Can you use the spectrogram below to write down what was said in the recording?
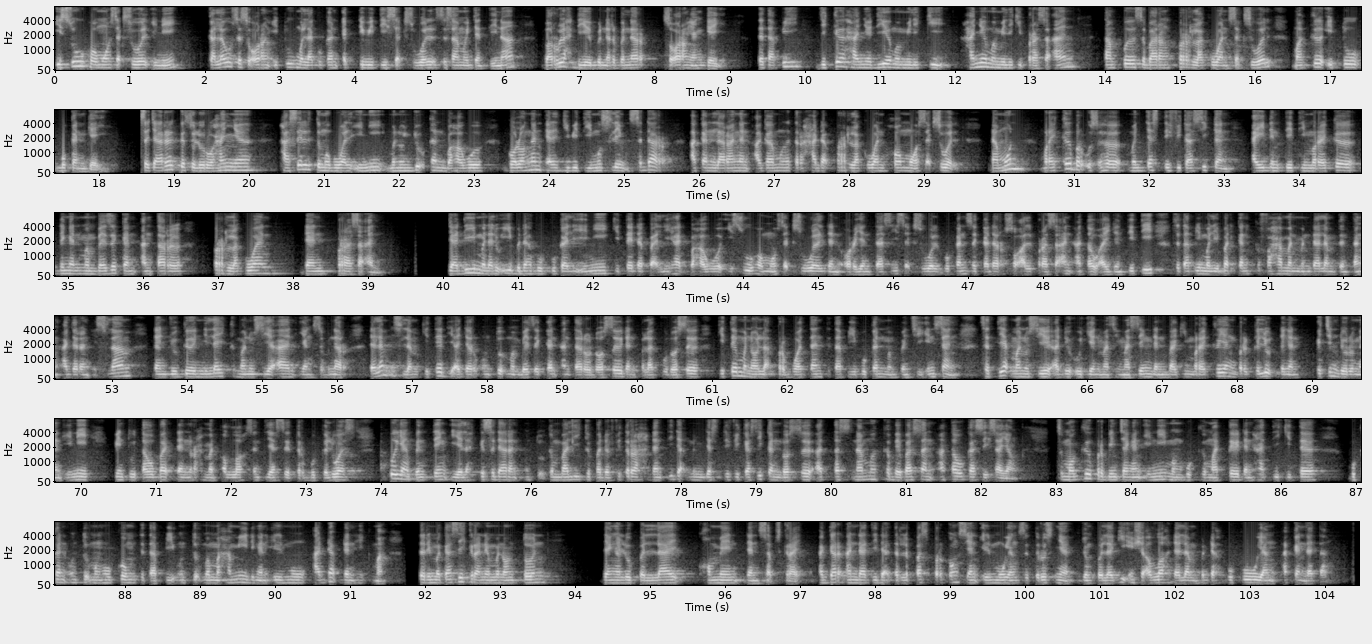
isu homoseksual ini, kalau seseorang itu melakukan aktiviti seksual sesama jantina, barulah dia benar-benar seorang yang gay. Tetapi jika hanya dia memiliki hanya memiliki perasaan tanpa sebarang perlakuan seksual, maka itu bukan gay. Secara keseluruhannya, hasil temu bual ini menunjukkan bahawa golongan LGBT Muslim sedar akan larangan agama terhadap perlakuan homoseksual. Namun, mereka berusaha menjustifikasikan identiti mereka dengan membezakan antara perlakuan dan perasaan. Jadi melalui bedah buku kali ini kita dapat lihat bahawa isu homoseksual dan orientasi seksual bukan sekadar soal perasaan atau identiti tetapi melibatkan kefahaman mendalam tentang ajaran Islam dan juga nilai kemanusiaan yang sebenar. Dalam Islam kita diajar untuk membezakan antara dosa dan pelaku dosa. Kita menolak perbuatan tetapi bukan membenci insan. Setiap manusia ada ujian masing-masing dan bagi mereka yang bergelut dengan kecenderungan ini, pintu taubat dan rahmat Allah sentiasa terbuka luas. Apa yang penting ialah kesedaran untuk kembali kepada fitrah dan tidak menjustifikasikan dosa atas nama kebebasan atau kasih sayang. Semoga perbincangan ini membuka mata dan hati kita bukan untuk menghukum tetapi untuk memahami dengan ilmu, adab dan hikmah. Terima kasih kerana menonton. Jangan lupa like, komen dan subscribe agar anda tidak terlepas perkongsian ilmu yang seterusnya. Jumpa lagi insya-Allah dalam bedah buku yang akan datang.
